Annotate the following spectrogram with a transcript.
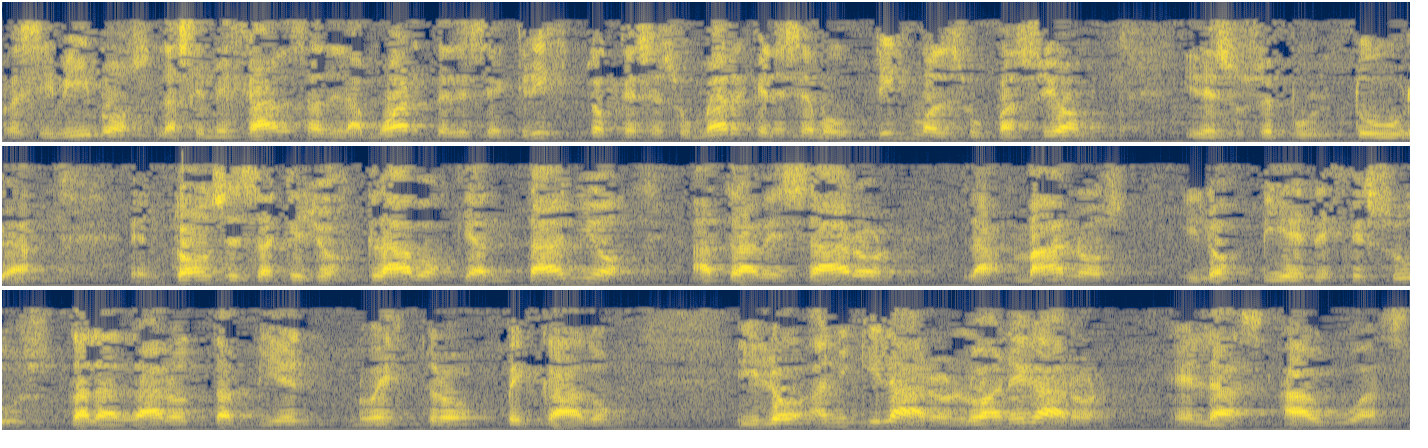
recibimos la semejanza de la muerte de ese Cristo que se sumerge en ese bautismo de su pasión y de su sepultura. Entonces aquellos clavos que antaño atravesaron las manos y los pies de Jesús taladraron también nuestro pecado y lo aniquilaron, lo anegaron en las aguas,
